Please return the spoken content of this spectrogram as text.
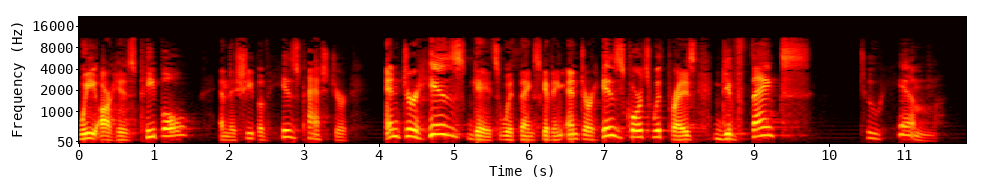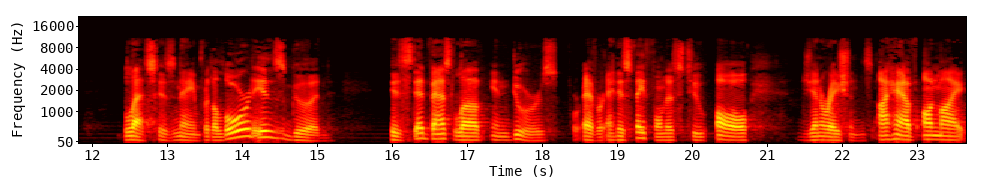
We are his people and the sheep of his pasture. Enter his gates with thanksgiving. Enter his courts with praise. Give thanks to him bless his name. For the Lord is good. His steadfast love endures forever, and his faithfulness to all generations. I have on my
